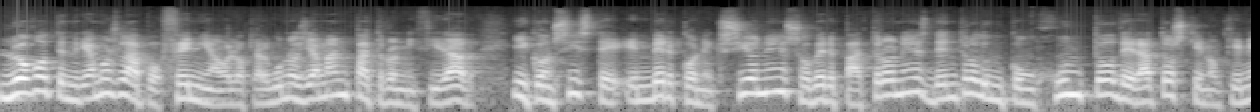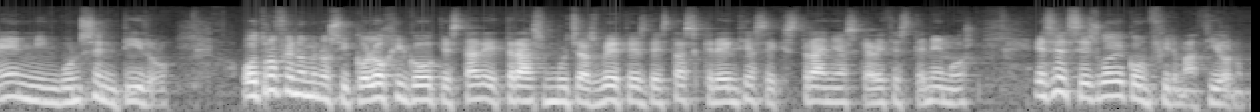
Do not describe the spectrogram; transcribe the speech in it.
Luego tendríamos la apofenia, o lo que algunos llaman patronicidad, y consiste en ver conexiones o ver patrones dentro de un conjunto de datos que no tienen ningún sentido. Otro fenómeno psicológico que está detrás muchas veces de estas creencias extrañas que a veces tenemos es el sesgo de confirmación.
